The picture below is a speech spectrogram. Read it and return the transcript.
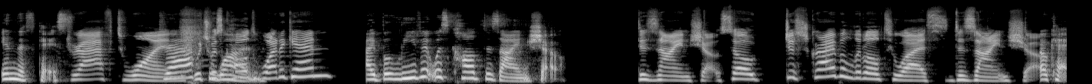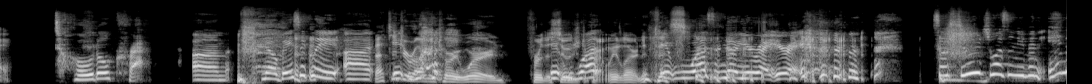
in this case Draft one, Draft which was one. called what again? i believe it was called design show Design show. So describe a little to us design show. okay total crap um no basically uh That's a it derogatory word for the it sewage wa- department. We learned in this. it wasn't no you're right you're right so sewage wasn't even in The it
